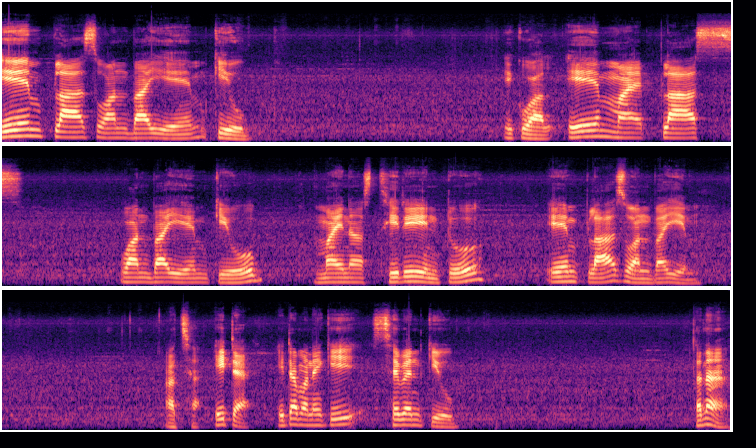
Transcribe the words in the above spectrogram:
M plus one by M cube equal M my plus one by M cube minus three into M plus one by M আচ্ছা এটা এটা মানে কি? সেভেন কিউব তাই না?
